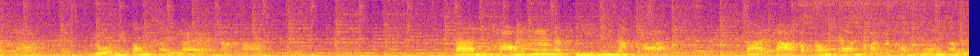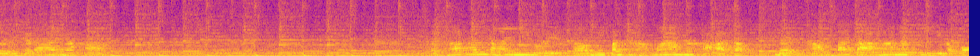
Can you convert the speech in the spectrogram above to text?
นะคะ โดยไม่ต้องใช้แรงนะคะ การทำ5นาทีนี้นะคะ ใต้ตากับร่องแก้มอาจจะทำร่วมกันเลยก็ได้นะคะ ถ้าท่านใดมีมีปัญหามากนะคะ อาจจะแบ่งทำใต้ตา 5 นาที แล้วก็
